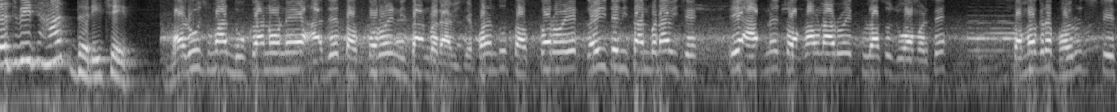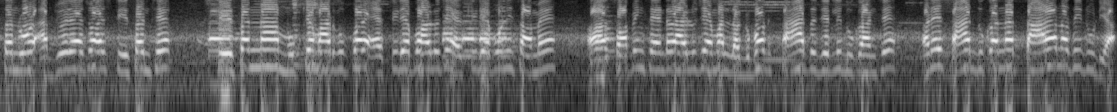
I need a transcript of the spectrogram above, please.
તજવીજ હાથ ધરી છે. ભરૂચમાં દુકાનોને આજે તસ્કરોએ નિશાન બનાવી છે. પરંતુ તસ્કરોએ કઈ રીતે નિશાન બનાવી છે એ આપને ચોંકાવનારો એક ખુલાસો જોવા મળશે. સમગ્ર ભરૂચ સ્ટેશન રોડ, આપ જોઈ રહ્યા છો આ સ્ટેશન છે. સ્ટેશનના મુખ્ય માર્ગ ઉપર એસટી ડેપો આવેલું છે. એસટી ડેપોની સામે શોપિંગ સેન્ટર આવેલું છે. એમાં લગભગ સાત જેટલી દુકાન છે અને સાત દુકાનના તાળા નથી તૂટ્યા.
